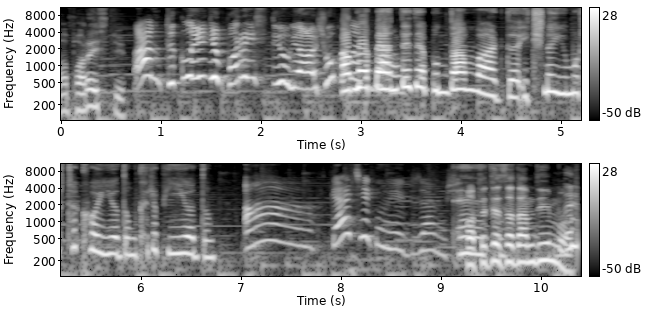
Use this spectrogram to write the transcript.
Aa para istiyor. Lan tıklayınca para istiyor ya. Çok saçma. Abla bende de bundan vardı. İçine yumurta koyuyordum, kırıp yiyordum. Aa gerçek mi? Güzelmiş. Evet. Patates adam değil mi o?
